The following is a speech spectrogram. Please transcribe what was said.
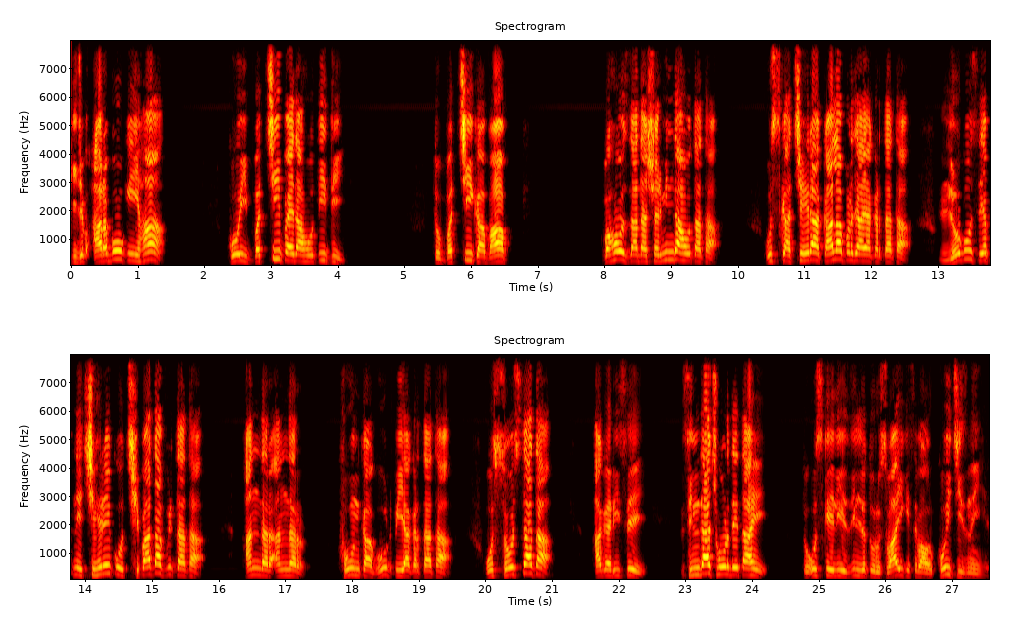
कि जब अरबों के यहाँ कोई बच्ची पैदा होती थी तो बच्ची का बाप बहुत ज़्यादा शर्मिंदा होता था, उसका चेहरा काला पड़ जाया करता था, लोगों से अपने चेहरे को छिपाता फिरता था अंदर अंदर खून का घूट पिया करता था। वो सोचता था, अगर इसे ज़िंदा छोड़ देता है तो उसके लिए जिल्लत और रसवाई के सिवा और कोई चीज़ नहीं है।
